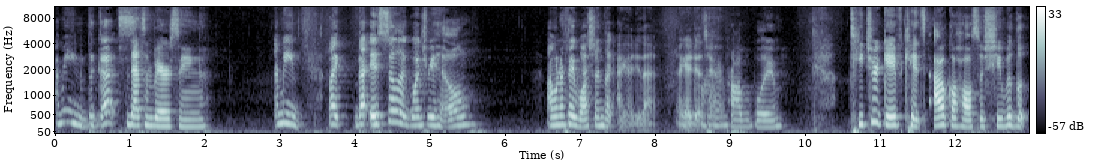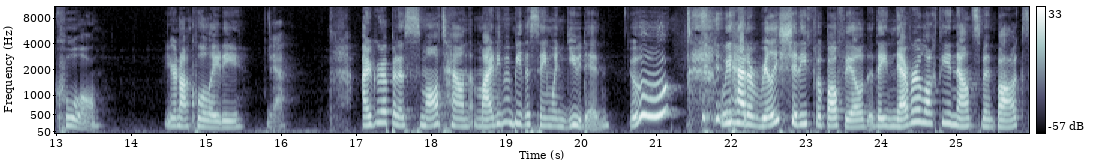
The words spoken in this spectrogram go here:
I mean, the guts. that's embarrassing. I mean, like that is so like One Tree Hill. I wonder if they watched it and like I gotta do that. I gotta do that to her. Probably. Teacher gave kids alcohol so she would look cool. You're not cool, lady. Yeah. I grew up in a small town that might even be the same one you did. Ooh. we had a really shitty football field. They never locked the announcement box.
